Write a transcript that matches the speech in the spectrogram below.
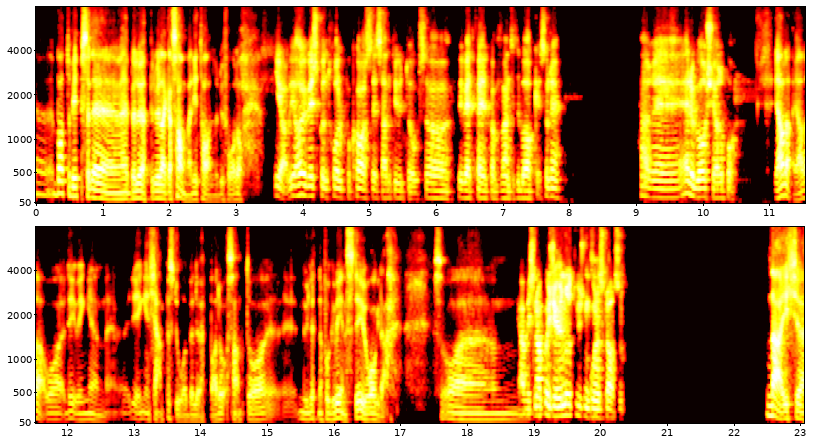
Bare til å vippse det beløpet du legger sammen de tallene du får, da. Ja, vi har jo viss kontroll på hva som er sendt ut òg, så vi vet hva vi kan forvente tilbake. Så det, her er det bare å kjøre på. Ja da, ja da, og det er jo ingen, det er ingen kjempestore beløper da. sant? Og uh, mulighetene for gevinst det er jo òg der. Så uh, Ja, vi snakker ikke 100 000 kroner klassen. Nei, ikke,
